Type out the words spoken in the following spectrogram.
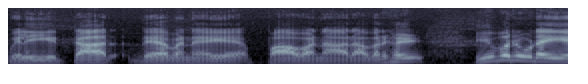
வெளியிட்டார் தேவநேய பாவனார் அவர்கள். இவருடைய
